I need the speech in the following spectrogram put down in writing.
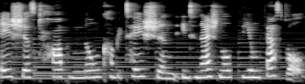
Asia's top non-competition international film festival.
